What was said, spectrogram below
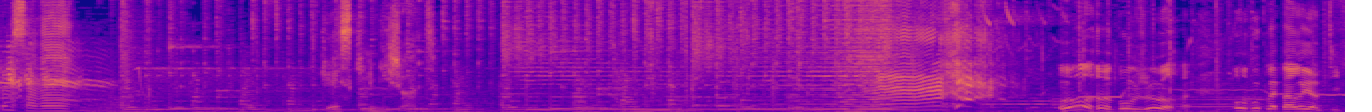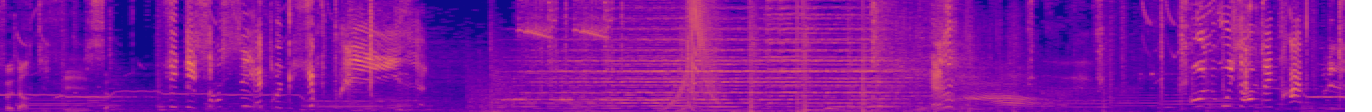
Je le savais. Qu'est-ce qu'il mijote? Oh, bonjour. On vous préparait un petit feu d'artifice. C'était censé être une surprise. Hein On ne vous embêtera plus,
